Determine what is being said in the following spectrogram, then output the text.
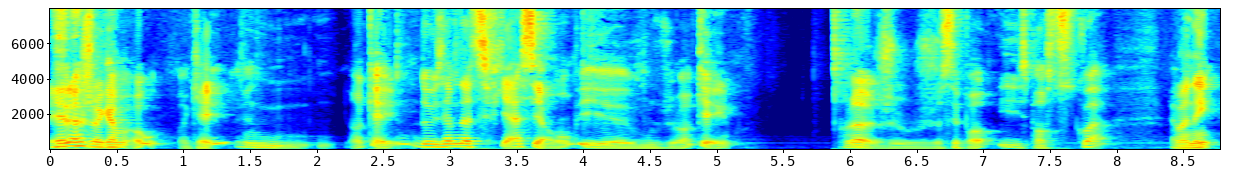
et là, je vais comme, oh, OK, OK, deuxième notification, puis euh, OK. Là, je, je sais pas, il se passe tout de quoi? À un moment donné,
